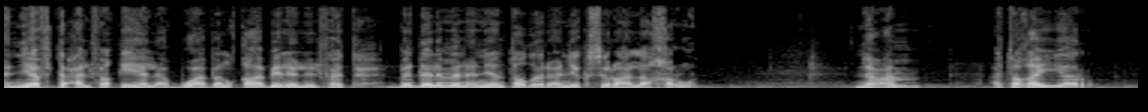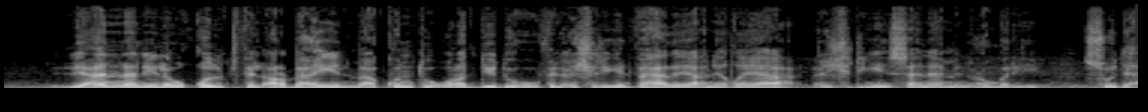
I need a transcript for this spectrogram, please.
أن يفتح الفقيه الأبواب القابلة للفتح بدلا من أن ينتظر أن يكسرها الآخرون. نعم أتغير لأنني لو قلت في الأربعين ما كنت أردده في العشرين فهذا يعني ضياع عشرين سنة من عمري سدى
